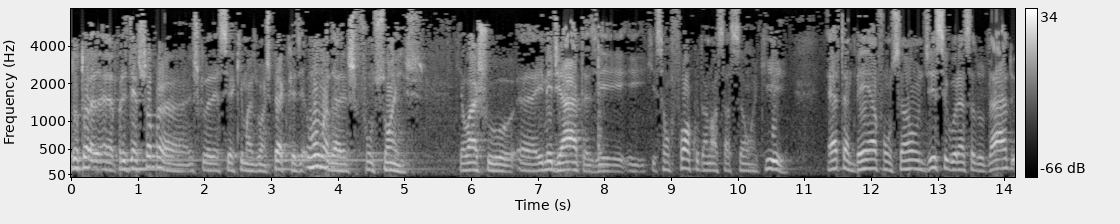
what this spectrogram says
Doutora, é, presidente, só para esclarecer aqui mais um aspecto, quer dizer, uma das funções que eu acho é, imediatas e, e, que são foco da nossa ação aqui, é também a função de segurança do dado,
